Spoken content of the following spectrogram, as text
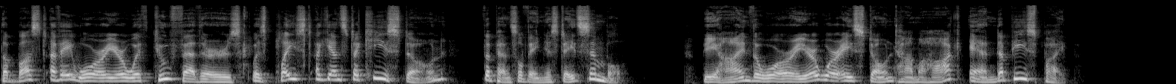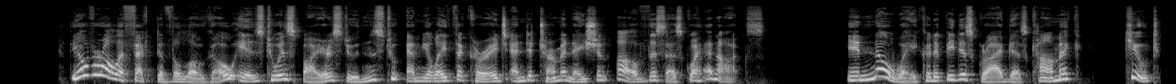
the bust of a warrior with two feathers was placed against a keystone, the Pennsylvania state symbol. Behind the warrior were a stone tomahawk and a peace pipe. The overall effect of the logo is to inspire students to emulate the courage and determination of the Susquehannocks. In no way could it be described as comic, cute,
